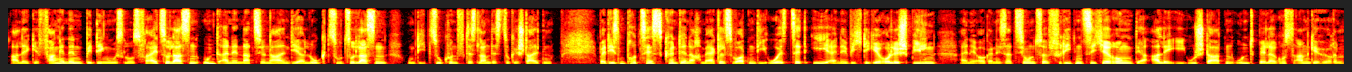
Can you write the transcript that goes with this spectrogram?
alle Gefangenen bedingungslos freizulassen und einen nationalen Dialog zuzulassen, um die Zukunft des Landes zu gestalten. Bei diesem Prozess könnte nach Merkels Worten die OSZE eine wichtige Rolle spielen, eine Organisation zur Friedenssicherung, der alle EU-Staaten und Belarus angehören.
